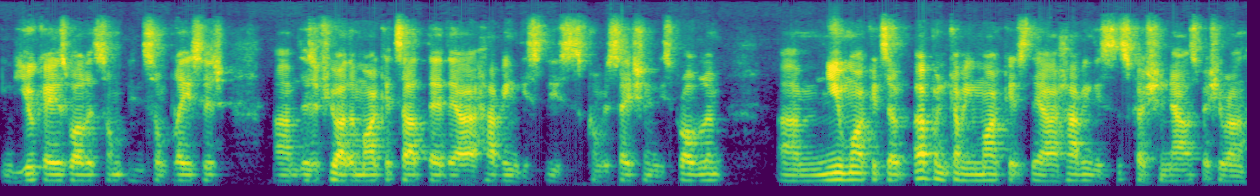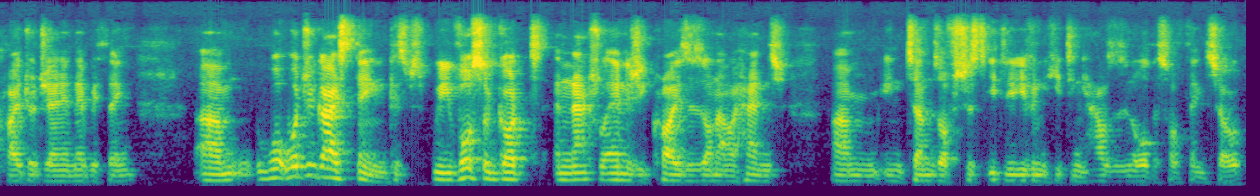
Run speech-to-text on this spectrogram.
in the UK as well. At some in some places, um, there's a few other markets out there. They are having this this conversation, this problem. New markets, up and coming markets, they are having this discussion now, especially around hydrogen and everything. Um, what, what do you guys think? Because we've also got a natural energy crisis on our hands um, in terms of just even heating houses and all this sort of thing. So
